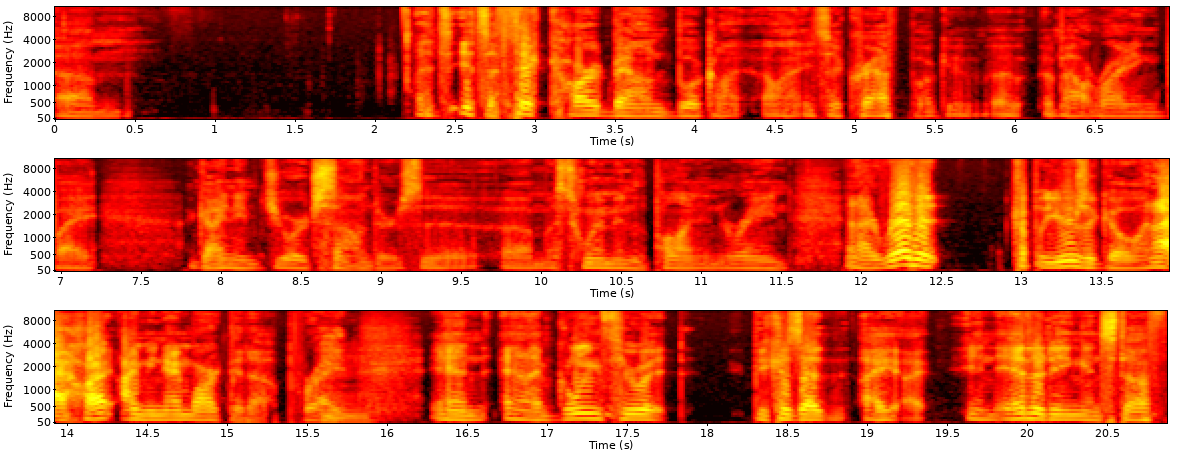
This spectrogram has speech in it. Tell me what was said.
um, it's it's a thick hardbound book on, on it's a craft book uh, about writing by a guy named George Saunders uh, um, a swim in the pond in the rain and I read it a couple of years ago and I I mean I marked it up right Mm. And and I'm going through it because I, I, I in editing and stuff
